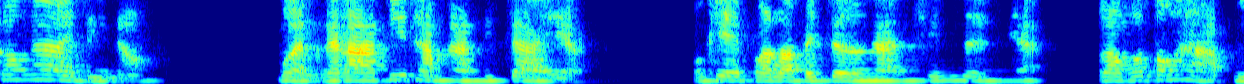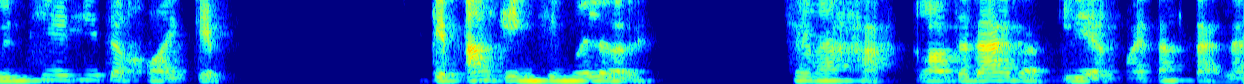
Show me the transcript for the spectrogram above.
ก็ง่ายดีเนาะเหมือนเวลาพี่ทำงานวิจัยอะ โอเค พอเราไปเจองานชิ้นหนึ่งเนี้ย เราก็ต้องหาพื้นที่ที่จะคอยเก็บ เก็บอ้างอิงทิ้งไว้เลย ใช่ไหมคะเราจะได้แบบเรียงไว้ตั้งแต่แร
